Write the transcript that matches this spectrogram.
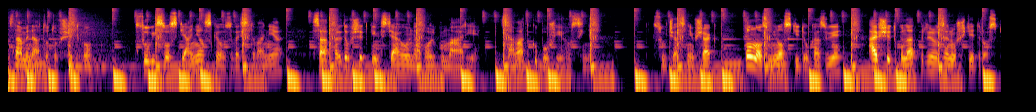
znamená toto všetko, v súvislosti anielského zvestovania sa predovšetkým vzťahujú na voľbu Márie za matku Božieho Syna. Súčasne však plnosť milosti dokazuje, aj všetku nadprirodzenú štedrosť,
